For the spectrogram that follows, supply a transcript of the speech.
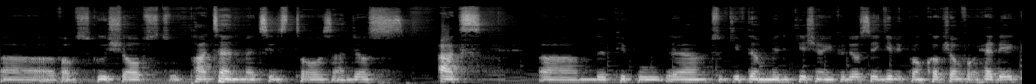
uh, school shops, to patent medicine stores, and just ask um, the people there to give them medication. You could just say, "Give me concoction for headache,"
